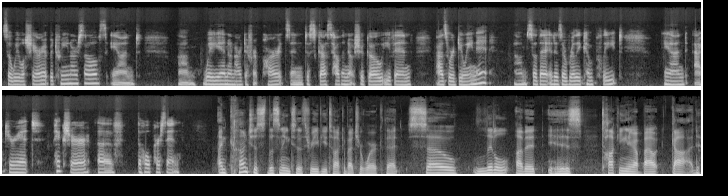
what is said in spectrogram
So we will share it between ourselves and um, weigh in on our different parts and discuss how the note should go, even as we're doing it, um, so that it is a really complete and accurate picture of the whole person I'm conscious listening to the three of you talk about your work that so little of it is talking about God,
